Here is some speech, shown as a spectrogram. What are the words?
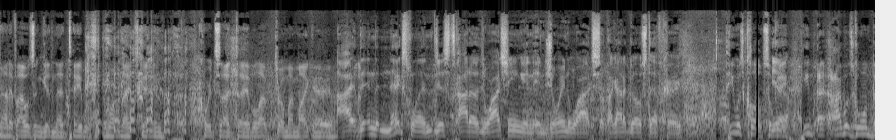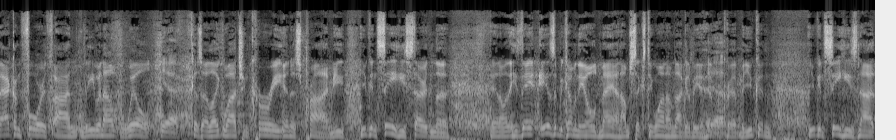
Not if I wasn't getting that table for tomorrow night's game, courtside table, I'd throw my mic at I then the next one, just out of watching and enjoying to watch, I got to go Steph Curry. He was close. Okay, yeah. he. I was going back and forth on leaving out Wilt. Yeah, because I like watching Curry in his prime. He, you can see he's starting the you know, he's he isn't becoming the old man. I'm 61. I'm not going to be a hypocrite, yeah. but you can you can see he's not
